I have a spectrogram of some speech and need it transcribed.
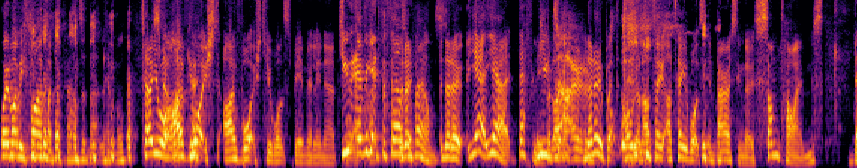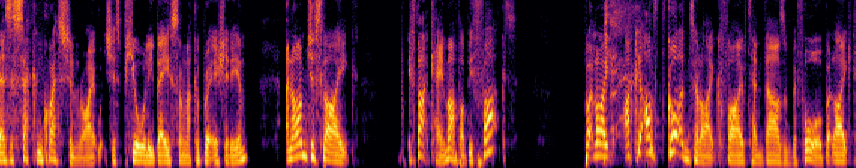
or it might be five hundred pounds at that level. Tell you So what, I've could- watched. I've watched Who Wants to Be a Millionaire. Do you ever get to No, thousand pounds? No, no, yeah, yeah, definitely. You but like, don't. no, no, but hold on. I'll tell you. I'll tell you what's embarrassing though. Sometimes there's a second question, right, which is purely based on like a British idiom, and I'm just like, if that came up, I'd be fucked. But like, I, have gotten to like five, ten thousand before, but like,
